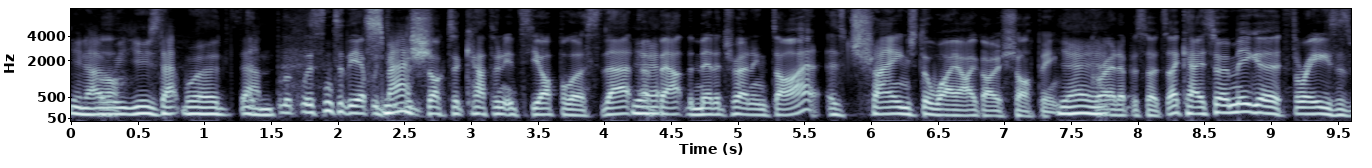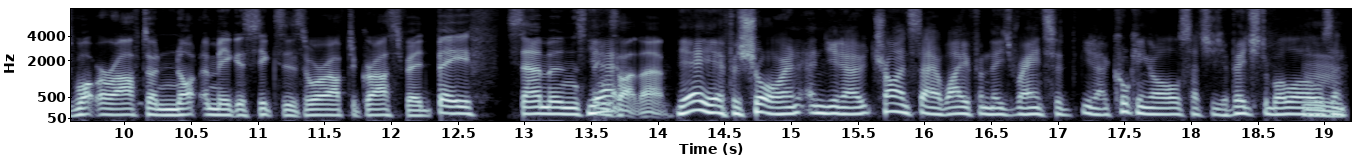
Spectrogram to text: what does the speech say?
You know, we use that word. Um, Look, listen to the episode with Dr. Catherine Itsiopoulos. That Yeah. about the Mediterranean diet has changed the way I go shopping. Yeah, yeah. Great episodes. Okay, so omega threes is what we're after, not omega sixes. We're after grass fed beef, salmons, things like that. Yeah, yeah, for sure. And and you know, try and stay away from these rancid, you know, cooking oils such as your vegetable oils and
